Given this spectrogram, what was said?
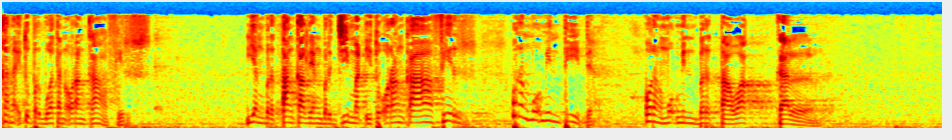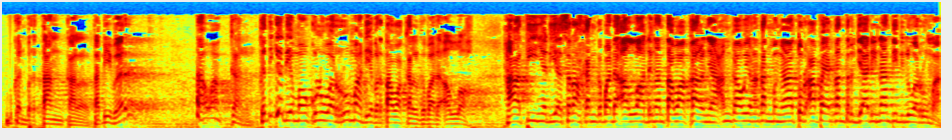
Karena itu perbuatan orang kafir. Yang bertangkal yang berjimat itu orang kafir. Orang mukmin tidak. Orang mukmin bertawakal bukan bertangkal tapi bertawakal ketika dia mau keluar rumah dia bertawakal kepada Allah. Hatinya dia serahkan kepada Allah dengan tawakalnya. Engkau yang akan mengatur apa yang akan terjadi nanti di luar rumah.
